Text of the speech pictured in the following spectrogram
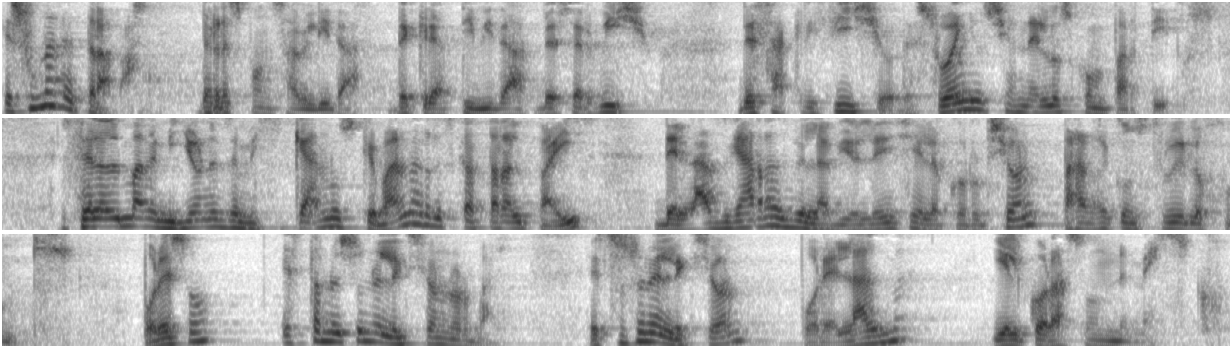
es una de trabajo, de responsabilidad, de creatividad, de servicio, de sacrificio, de sueños y anhelos compartidos. Es el alma de millones de mexicanos que van a rescatar al país de las garras de la violencia y la corrupción para reconstruirlo juntos. Por eso, esta no es una elección normal. Esto es una elección por el alma y el corazón de México.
